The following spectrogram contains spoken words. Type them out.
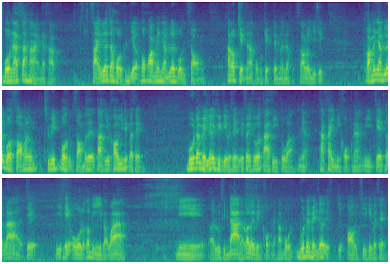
โบนัสสหายนะครับ สายเลือดจะโหดขึ้นเยอะเพราะความแม่นยำเลือดบวกอีกสองถ้าเราเก็บนะผมเก็บเต็มเลยนะเก้าร้อยยี่สิบความแม่นยำเลือดบวกสองพลังชีวิตบวกสิบสองเปอร์เซ็นต์ตาคีเข้ายี่สิบเปอร์เซ็นต์ บูดาเมจเลือดสี่สิบเปอร์เซ็นต์เอฟเฟกต์ชั่วตาสี่ตัวเนี่ยถ้าใครมีครบนะ มีเจเทอร่าเจมีเทโอ แล้วก็มีแบบว่า มีลูซินดาแล้วก็เลยเวนครบนะครับบูดาเมจเลือดออกอีกสี่สิบเปอร์เซ็นต์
